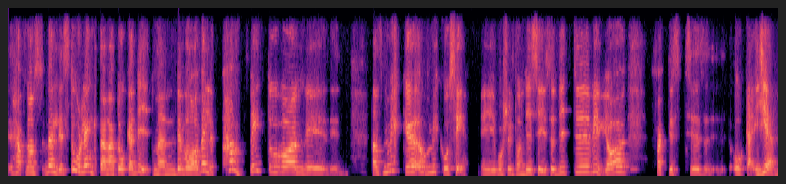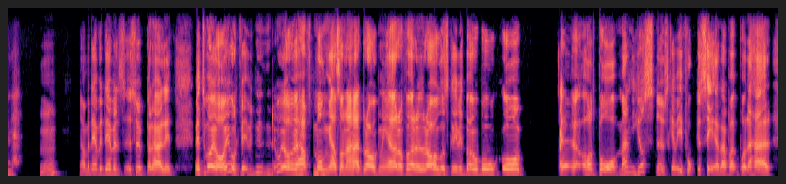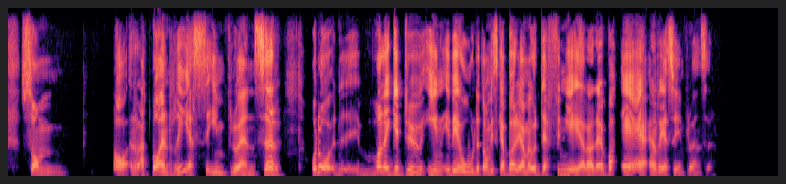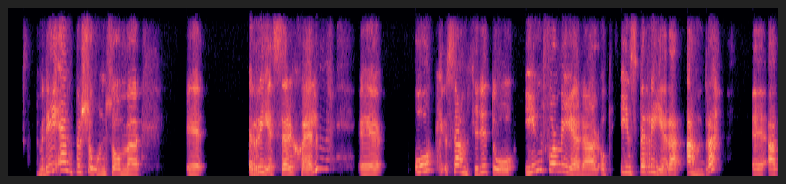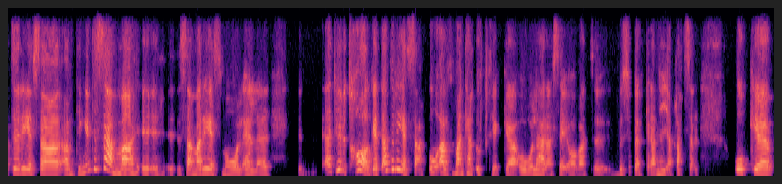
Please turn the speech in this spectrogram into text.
haft någon väldigt stor längtan att åka dit men det var väldigt pampigt och var en, det fanns mycket, mycket att se i Washington DC så dit eh, vill jag faktiskt eh, åka igen. Mm. Ja men det är, väl, det är väl superhärligt. Vet du vad jag har gjort? Du och jag har haft många sådana här dragningar och föredrag och skrivit bok och eh, hållit på. Men just nu ska vi fokusera på, på det här som ja, att vara en reseinfluencer. Och då, vad lägger du in i det ordet om vi ska börja med att definiera det? Vad är en reseinfluencer? Men det är en person som eh, eh reser själv eh, och samtidigt då informerar och inspirerar andra eh, att resa antingen till samma, eh, samma resmål eller att överhuvudtaget att resa och allt man kan upptäcka och lära sig av att eh, besöka nya platser. Och eh,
